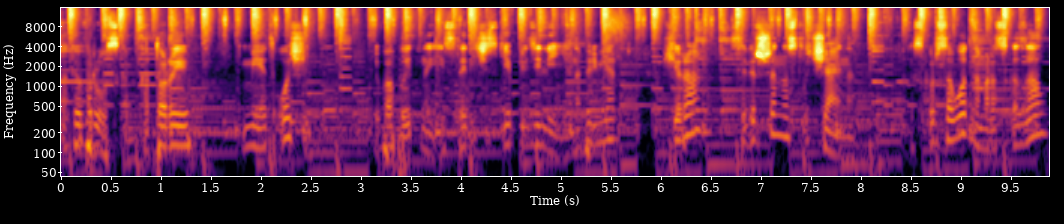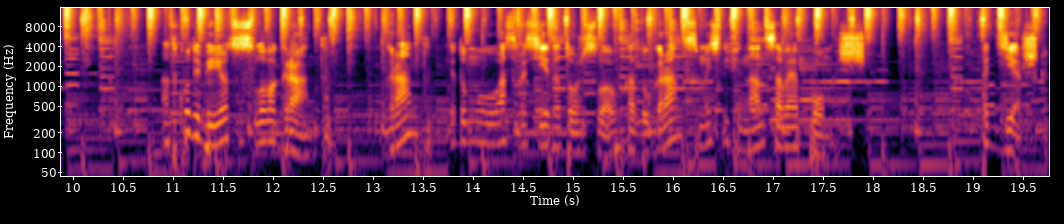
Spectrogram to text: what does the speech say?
как и в русском, которые имеют очень любопытные исторические определения. Например, вчера совершенно случайно экскурсовод нам рассказал, откуда берется слово «грант». Грант, я думаю, у вас в России это тоже слово в ходу. Грант в смысле финансовая помощь, поддержка.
